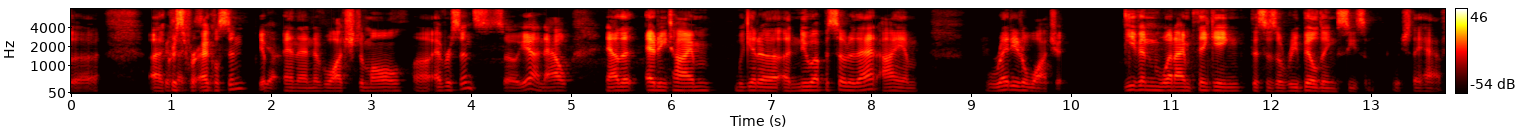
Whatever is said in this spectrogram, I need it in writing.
uh, uh, Christopher Eccleston. Eccleston. Yep. Yep. And then have watched them all uh, ever since. So yeah, now now that anytime we get a, a new episode of that, I am ready to watch it. Even when I'm thinking this is a rebuilding season, which they have.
